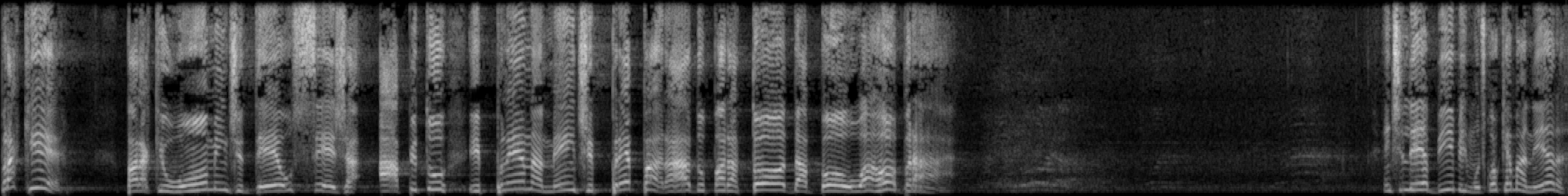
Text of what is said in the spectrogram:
Para quê? Para que o homem de Deus seja apto e plenamente preparado para toda boa obra. A gente lê a Bíblia, irmão, de qualquer maneira.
